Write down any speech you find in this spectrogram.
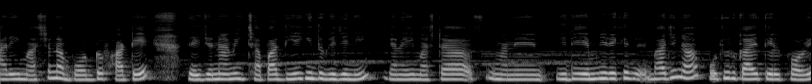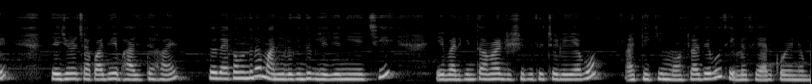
আর এই মাছটা না বড্ড ফাটে, সেই জন্য আমি চাপা দিয়েই কিন্তু ভেজে নিই। কেন এই মাছটা মানে যদি এমনি রেখে ভাজি না, প্রচুর গায়ে তেল পড়ে, সেই জন্য চাপা দিয়ে ভাজতে হয়। তো দেখো বন্ধুরা, মাছগুলো কিন্তু ভেজে নিয়েছি। এবার কিন্তু আমরা রেসিপিতে চলে যাব। আর কী কী মশলা দেবো সেগুলো শেয়ার করে নেব।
